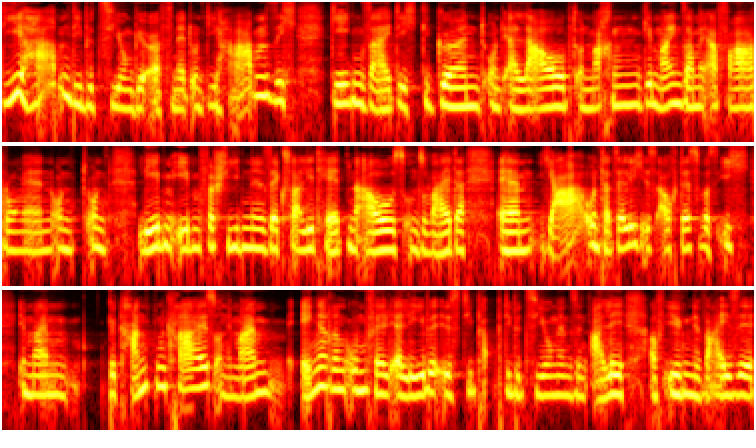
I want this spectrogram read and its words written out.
die haben die Beziehung geöffnet und die haben sich gegenseitig gegönnt und erlaubt und machen gemeinsame Erfahrungen und, und leben eben verschiedene Sexualitäten aus und so weiter. Ähm, ja, und tatsächlich ist auch das, was ich in meinem Bekanntenkreis und in meinem engeren Umfeld erlebe, ist, die, die Beziehungen sind alle auf irgendeine Weise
